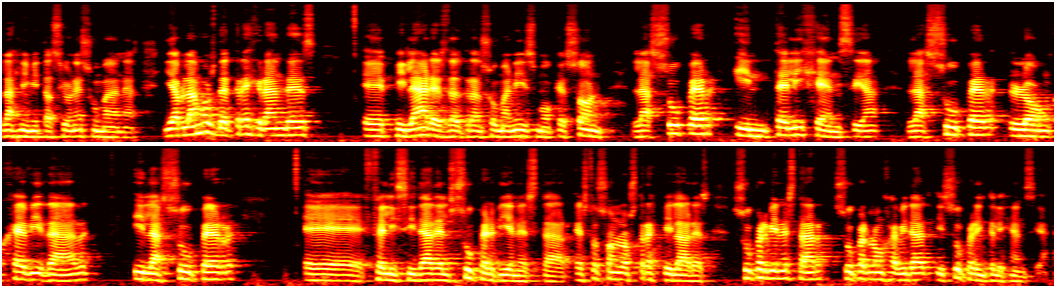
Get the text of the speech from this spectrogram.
las limitaciones humanas. Y hablamos de tres grandes eh, pilares del transhumanismo, que son la superinteligencia, la superlongevidad y la super eh, felicidad, el super bienestar. Estos son los tres pilares, super bienestar, super longevidad y super inteligencia.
